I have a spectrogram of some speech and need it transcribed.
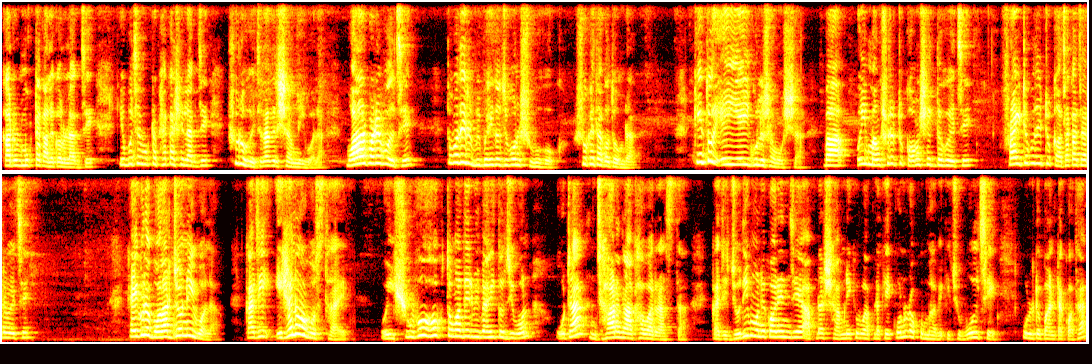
কারোর মুখটা কালো কালো লাগছে। কেউ বলছে, মুখটা ফ্যাকাশে লাগছে। শুরু হয়েছে, তাদের সামনেই বলা। বলার পরে বলছে, তোমাদের বিবাহিত জীবন শুভ হোক। সুখে থাকো তোমরা। কিন্তু এই এইগুলো সমস্যা। বা ওই মাংসটা একটু কম সেদ্ধ হয়েছে, ফ্রাইটা বোধহয় একটু কাঁচা কাঁচা রয়েছে। এগুলো বলার জন্যই বলা। কাজে এহেন অবস্থায় ওই শুভ হোক তোমাদের বিবাহিত জীবন, ওটা ঝাড় না খাওয়ার রাস্তা। কাজে যদি মনে করেন যে আপনার সামনে কেউ আপনাকে কোনো রকমভাবে কিছু বলছে, উল্টো পাল্টা কথা,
